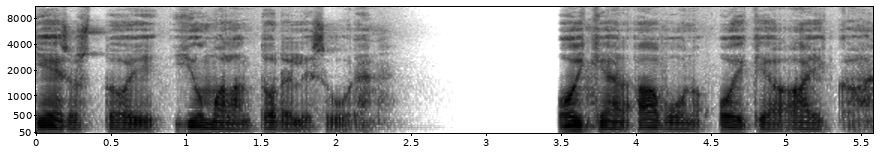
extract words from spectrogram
Jeesus toi Jumalan todellisuuden, oikean avun oikea aikaan,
